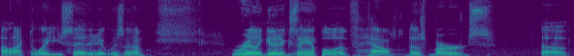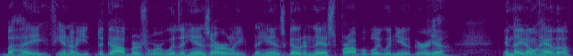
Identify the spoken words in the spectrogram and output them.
I like the way you said it. It was a really good example of how those birds uh, behave. You know, you, the gobblers were with the hens early. The hens go to nest probably. Wouldn't you agree? Yeah, and they don't have a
